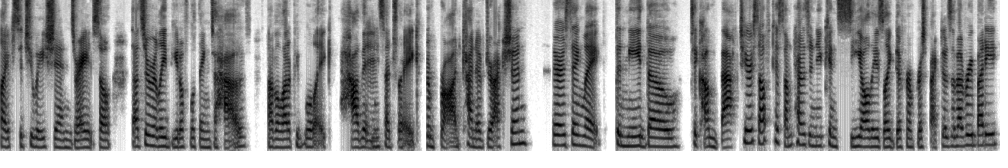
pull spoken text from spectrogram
life situations, right? So that's a really beautiful thing to have. Not a lot of people like have it mm. in such like a broad kind of direction. They're saying like the need though to come back to yourself because sometimes when you can see all these like different perspectives of everybody,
